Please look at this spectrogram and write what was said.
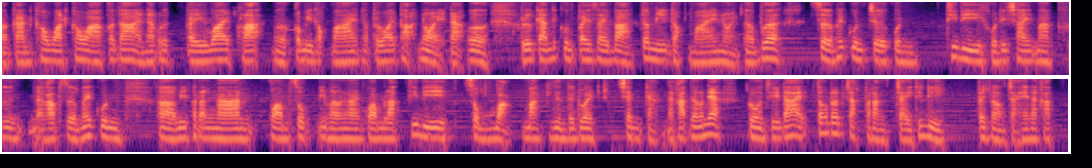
าการเข้าวัดเข้าวาก็ได้นะเออไปไหว้พระเออก็มีดอกไม้นะไปไหว้พระหน่อยนะเออหรือการที่คุณไปใส่บาตรก็มีดอกไม้หน่อยนะเพื่อเสริมให้คุณเจอคนที่ดีคนที่ใช่มากขึ้นนะครับ เสริมให้คุณมีพลังงานความสุข มีพลังงานความรักที่ดีสมหวังมากขึ้นได้ด้วย เช่นกันนะครับดังนั้นเนี่ยดวงที่ได้ต้องเริ่มจากพลังใจที่ดีเป็นพลังใจให้นะครับ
